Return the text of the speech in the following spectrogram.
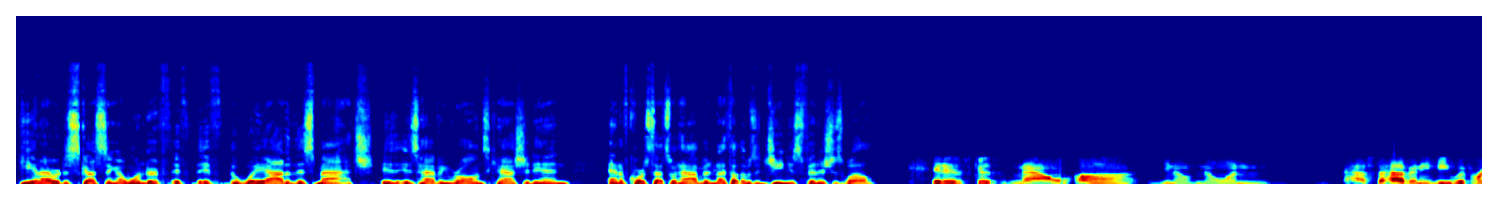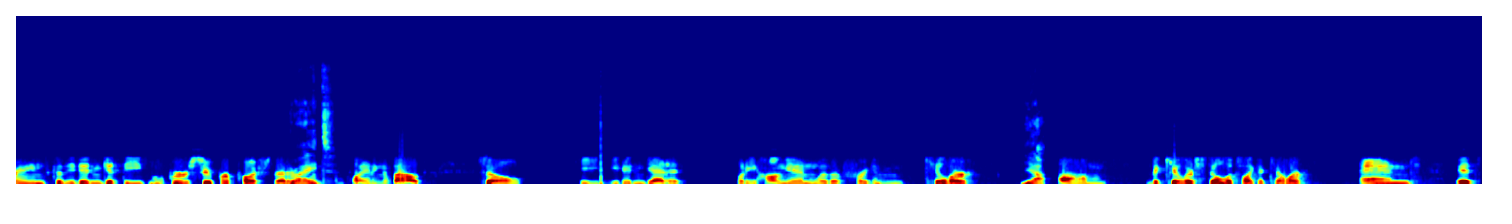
he and I were discussing. I wonder if if, if the way out of this match is, is having Rollins cash it in, and of course that's what happened. I thought that was a genius finish as well. It is because now, uh, you know, no one has to have any heat with Reigns because he didn't get the uber super push that everyone's Right. complaining about. So he he didn't get it, but he hung in with a friggin' killer. Yeah. Um, the killer still looks like a killer, and it's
